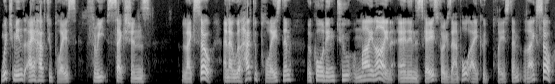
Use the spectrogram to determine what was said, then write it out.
which means I have to place three sections like so. And I will have to place them according to my line. And in this case, for example, I could place them like so.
